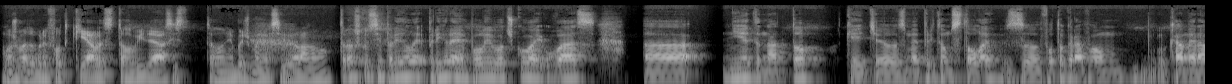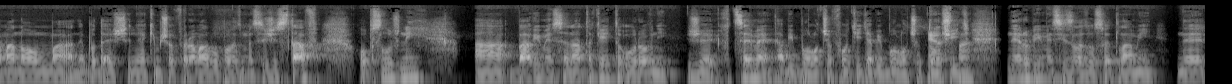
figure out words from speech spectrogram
môžeme mať dobré fotky, ale z toho videa asi z toho nebudeš mať asi veľa. No. Trošku si prihrajem polievočku aj u vás. Uh, nie na to, keď e, sme pri tom stole s fotografom, kameramanom a nebude ešte nejakým šoferom, alebo povedzme si, že stav obslužný a bavíme sa na takejto úrovni, že chceme, aby bolo čo fotiť, aby bolo čo točiť. Jasne. Nerobíme si zle so svetlami, ne,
